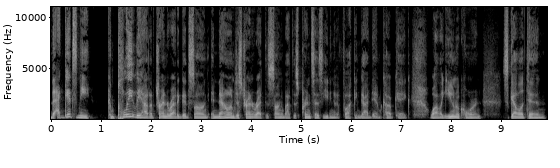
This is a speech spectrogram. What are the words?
That gets me completely out of trying to write a good song. And now I'm just trying to write this song about this princess eating a fucking goddamn cupcake while a unicorn skeleton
